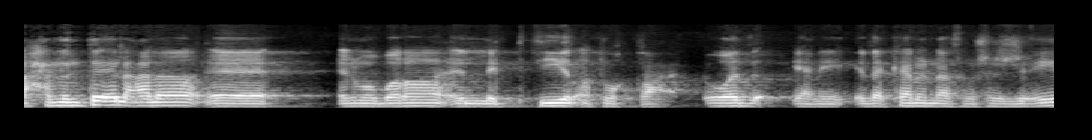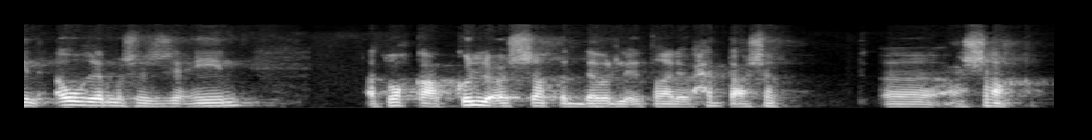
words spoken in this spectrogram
راح ننتقل على آه، المباراة اللي كثير أتوقع يعني إذا كانوا الناس مشجعين أو غير مشجعين أتوقع كل عشاق الدوري الإيطالي وحتى عشاق آه، عشاق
